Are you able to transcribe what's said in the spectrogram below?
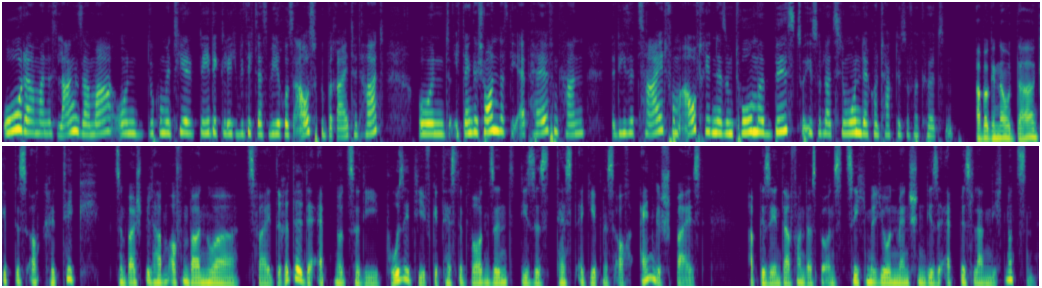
oder man ist langsamer und dokumentiert lediglich, wie sich das Virus ausgebreitet hat. Und ich denke schon, dass die App helfen kann, diese Zeit vom Auftreten der Symptome bis zur Isolation der Kontakte zu verkürzen. Aber genau da gibt es auch Kritik. Zum Beispiel haben offenbar nur zwei Drittel der App-Nutzer, die positiv getestet worden sind, dieses Testergebnis auch eingespeist. Abgesehen davon, dass bei uns zig Millionen Menschen diese App bislang nicht nutzen.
